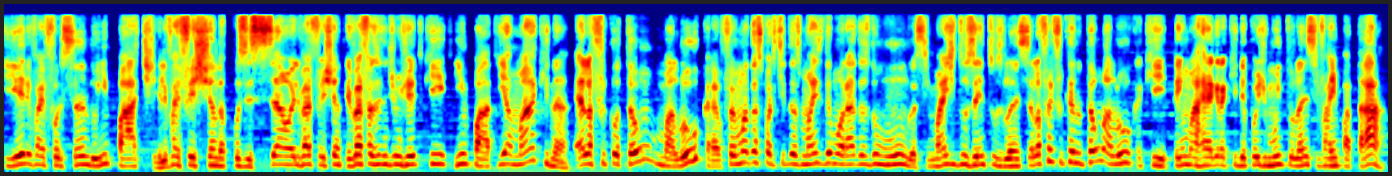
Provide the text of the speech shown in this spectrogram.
e ele vai forçando o empate. Ele vai fechando a posição, ele vai fechando, ele vai fazendo de um jeito que empata. E a máquina, ela ficou tão maluca. Foi uma das partidas mais demoradas do mundo, assim, mais de 200 lances. Ela foi ficando tão maluca que tem uma regra que depois de muito lance vai empatar.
